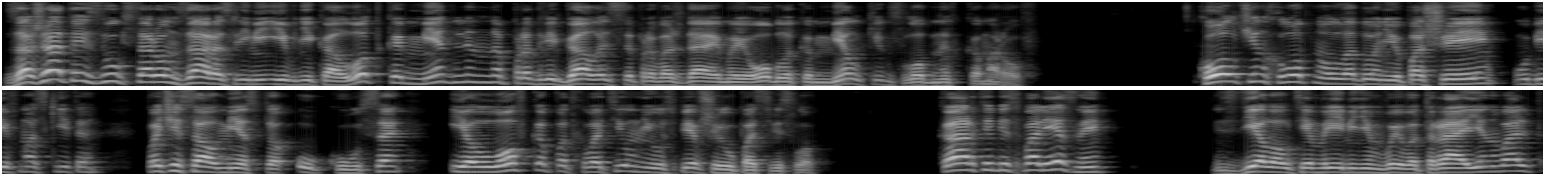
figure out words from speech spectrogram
Зажатая с двух сторон зарослями ивника лодка медленно продвигалась, сопровождаемая облаком мелких злобных комаров. Колчин хлопнул ладонью по шее, убив москита, почесал место укуса и ловко подхватил не успевшее упасть весло. Карты бесполезны, сделал тем временем вывод Райенвальд,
